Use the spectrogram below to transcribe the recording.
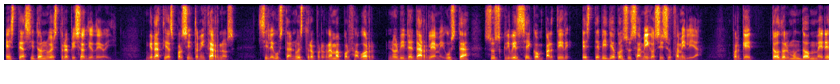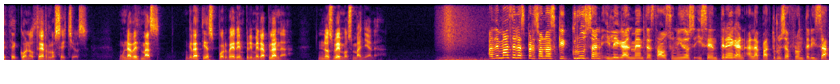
este ha sido nuestro episodio de hoy. Gracias por sintonizarnos si le gusta nuestro programa, por favor, no olvide darle a me gusta, suscribirse y compartir este vídeo con sus amigos y su familia, porque todo el mundo merece conocer los hechos. Una vez más, gracias por ver en primera plana. Nos vemos mañana. Además de las personas que cruzan ilegalmente a Estados Unidos y se entregan a la patrulla fronteriza,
